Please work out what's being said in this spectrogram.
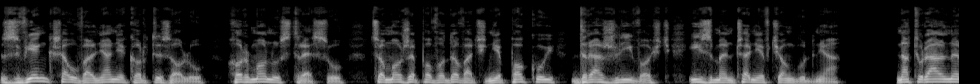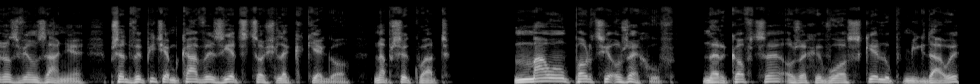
zwiększa uwalnianie kortyzolu, hormonu stresu, co może powodować niepokój, drażliwość i zmęczenie w ciągu dnia. Naturalne rozwiązanie. Przed wypiciem kawy zjedz coś lekkiego, na przykład małą porcję orzechów, nerkowce, orzechy włoskie lub migdały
